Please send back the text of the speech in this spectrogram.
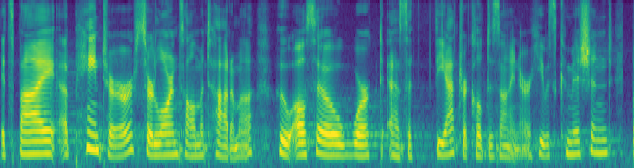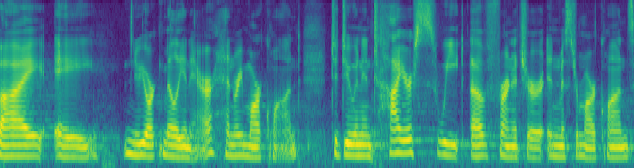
It's by a painter, Sir Lawrence Alma-Tadema, who also worked as a theatrical designer. He was commissioned by a New York millionaire, Henry Marquand, to do an entire suite of furniture in Mr. Marquand's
